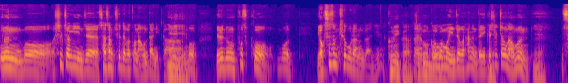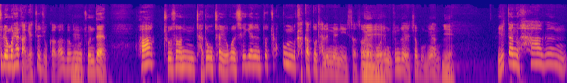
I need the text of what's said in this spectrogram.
은뭐 실적이 이제 사상 최대가 또 나온다니까. 예, 예. 뭐 예를 들면 포스코 뭐 역사상 최고라는 거 아니에요? 그러니까요. 네, 뭐 그런 거 뭐 인정을 하는데, 그러니까 예. 실적 나오면 예. 수렴을 해 가겠죠 주가가. 그거 뭐 예. 좋은데 화학, 조선, 자동차 요건 세 개는 또 조금 각각 또 다른 면이 있어서 뭐좀좀 더 여쭤보면 일단 화학은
